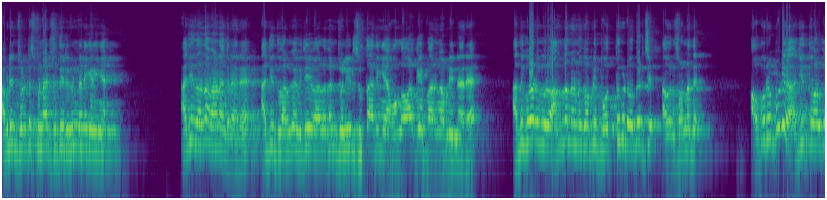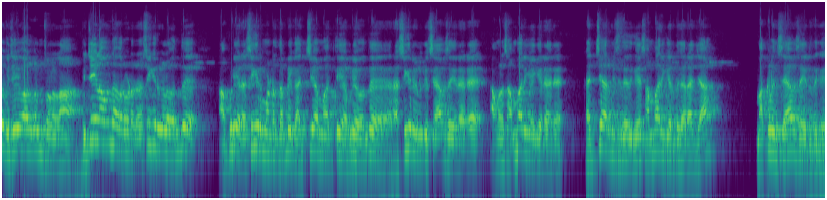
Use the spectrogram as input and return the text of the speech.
அப்படின்னு சொல்லிட்டு பின்னாடி சுத்திட்டு இருக்குன்னு நினைக்கிறீங்க. அஜித் தான் வேணாங்கிறாரு. அஜித் வாழ்க விஜய் வாழ்கன்னு சொல்லிட்டு சுத்தாதீங்க உங்க வாழ்க்கையை பாருங்க அப்படின்னாரு. அதுக்கு ஒரு ஒரு அந்தணனுக்கு அப்படி பொத்துக்கிட்டு வந்துருச்சு அவர் சொன்னது. அவர் எப்படி அஜித் வாழ்க விஜய் வாழ்கன்னு சொல்லலாம்? விஜய்லாம் வந்து அவரோட ரசிகர்களை வந்து அப்படியே ரசிகர் மன்றத்தை அப்படியே கட்சியா மாத்தி அப்படியே வந்து ரசிகர்களுக்கு சேவை செய்யறாரு அவங்கள சம்பாதிக்க வைக்கிறாரு. கட்சி ஆரம்பிச்சது எதுக்கு? சம்பாதிக்கிறதுக்கா ராஜா? மக்களுக்கு சேவை செய்யறதுக்கு.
